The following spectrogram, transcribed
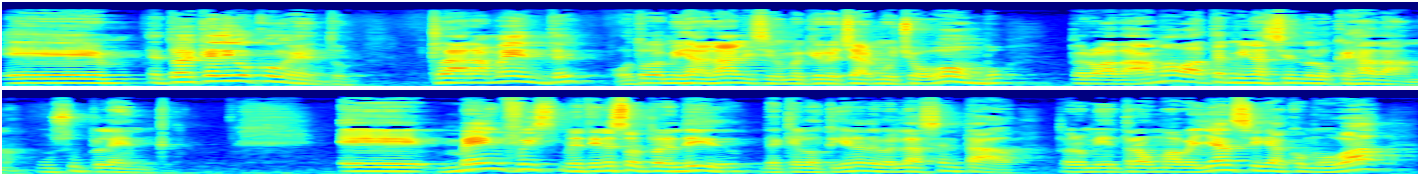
Eh, entonces, ¿qué digo con esto? Claramente, otro de mis análisis, no me quiero echar mucho bombo, pero Adama va a terminar siendo lo que es Adama, un suplente. Eh, Memphis me tiene sorprendido de que lo tiene de verdad sentado, pero mientras Omabellán siga como va,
